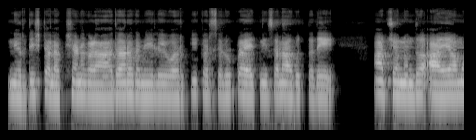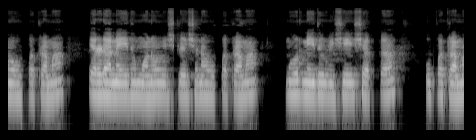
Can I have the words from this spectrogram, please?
ನಿರ್ದಿಷ್ಟ ಲಕ್ಷಣಗಳ ಆಧಾರದ ಮೇಲೆ ವರ್ಗೀಕರಿಸಲು ಪ್ರಯತ್ನಿಸಲಾಗುತ್ತದೆ. ಆಪ್ಷನ್ ಒಂದು, ಆಯಾಮ ಉಪಕ್ರಮ. ಎರಡನೆಯದು ಮನೋವಿಶ್ಲೇಷಣಾ ಉಪಕ್ರಮ. ಮೂರನೇದು, ವಿಶೇಷಕ ಉಪಕ್ರಮ.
